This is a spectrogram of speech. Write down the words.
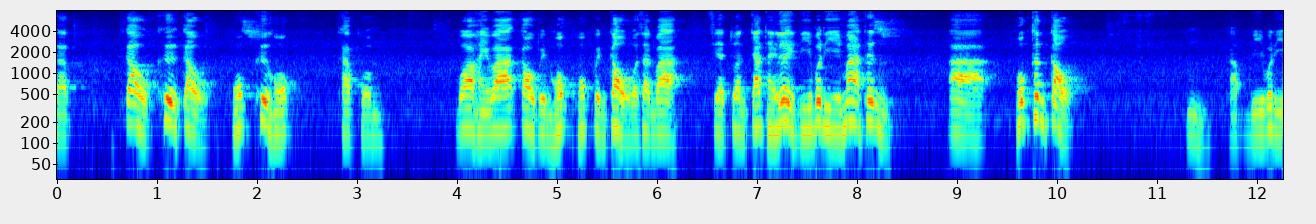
ครับเก้าคือเก้าหกคือหกครับผมบ่าให้ว่าเก้าเป็นหกหกเป็นเก้าว่าซั่นว่า เสียจวนจัดให้เลย ดีบ่ดีมากถึงอ่าหกถึงเก้าอืมครับดีบ่ดี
